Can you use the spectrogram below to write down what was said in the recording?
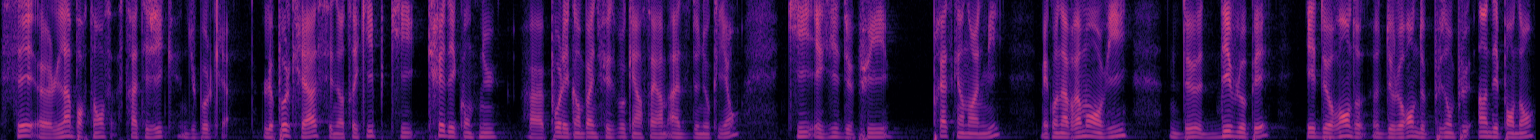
c'est euh, l'importance stratégique du pôle créa. Le pôle créa, c'est notre équipe qui crée des contenus euh, pour les campagnes Facebook et Instagram Ads de nos clients, qui existe depuis presque un an et demi, mais qu'on a vraiment envie de développer et de, rendre, de le rendre de plus en plus indépendant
